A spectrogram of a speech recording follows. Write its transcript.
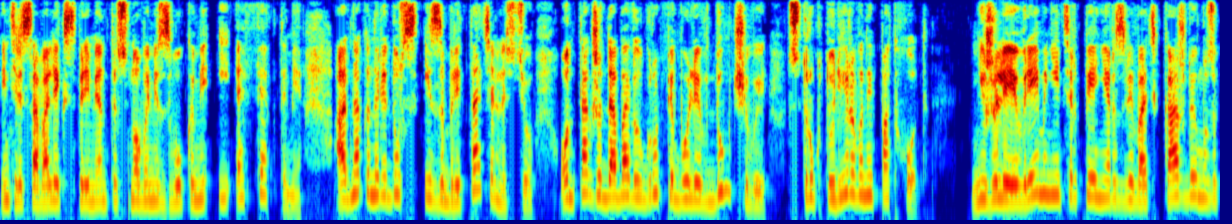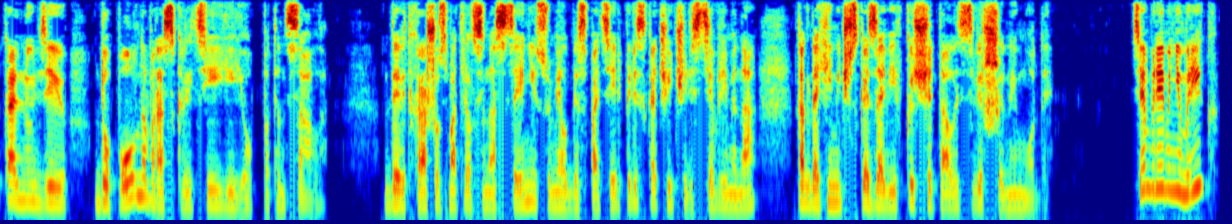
интересовали эксперименты с новыми звуками и эффектами, однако наряду с изобретательностью он также добавил группе более вдумчивый, структурированный подход — не жалея времени и терпения развивать каждую музыкальную идею до полного раскрытия ее потенциала. Дэвид хорошо смотрелся на сцене и сумел без потерь перескочить через те времена, когда химическая завивка считалась вершиной моды. Тем временем Рик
